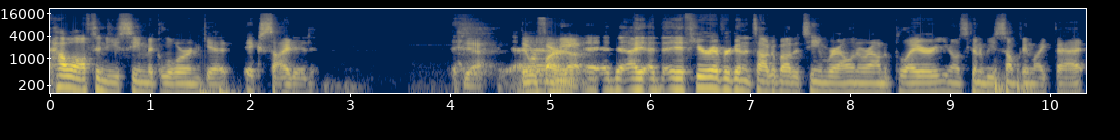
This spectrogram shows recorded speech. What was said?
how often do you see McLaurin get excited? Yeah, they were I fired mean, up. I, I, if you're ever going to talk about a team rallying around a player, you know, it's going to be something like that.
